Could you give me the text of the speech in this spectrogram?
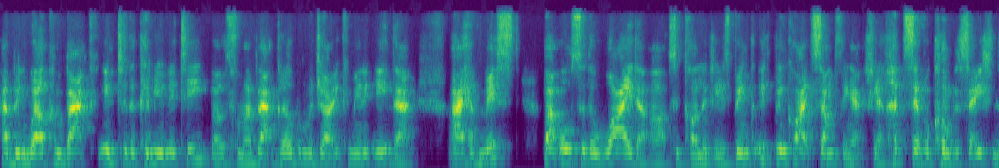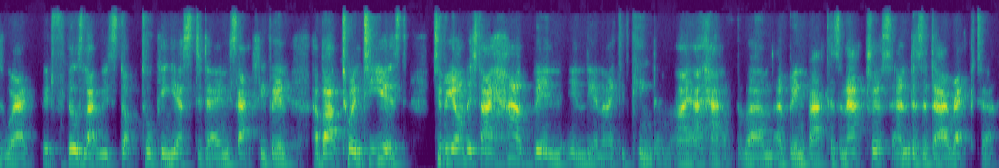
I've been welcomed back into the community, both for my Black global majority community that I have missed, but also the wider arts ecology. It's been it's been quite something actually. I've had several conversations where it feels like we stopped talking yesterday, and it's actually been about twenty years. To be honest, I have been in the United Kingdom. I, I have. Um, I've been back as an actress and as a director,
